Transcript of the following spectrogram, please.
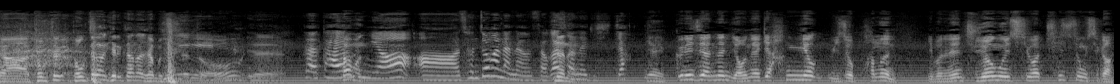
야, 독특, 독특한 캐릭터 하나 잡으셨네, 또. 예. 자, 다음은요. 어, 전정환 아나운서가 네네. 전해주시죠. 예, 끊이지 않는 연예계 학력 위조 파문. 이번에는 주영훈 씨와 최수종 씨가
